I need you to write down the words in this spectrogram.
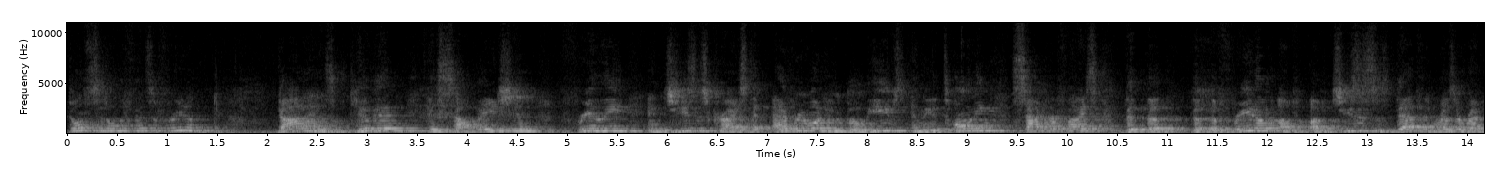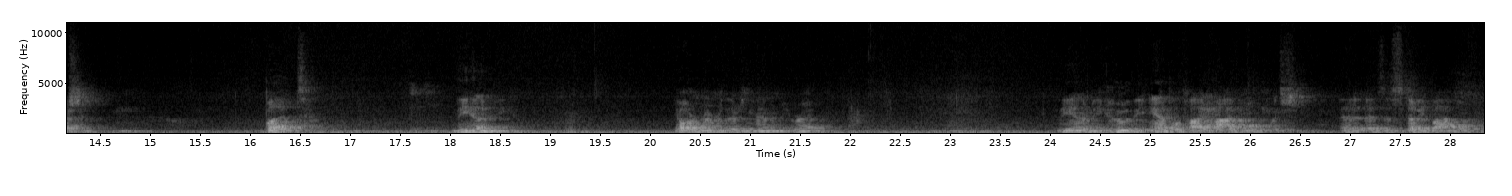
Don't sit on the fence of freedom. God has given his salvation freely in Jesus Christ to everyone who believes in the atoning sacrifice, the, the, the, the freedom of, of Jesus' death and resurrection. But the enemy. Y'all remember there's an enemy, right? The enemy, who the Amplified Bible, which uh, is a study Bible,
